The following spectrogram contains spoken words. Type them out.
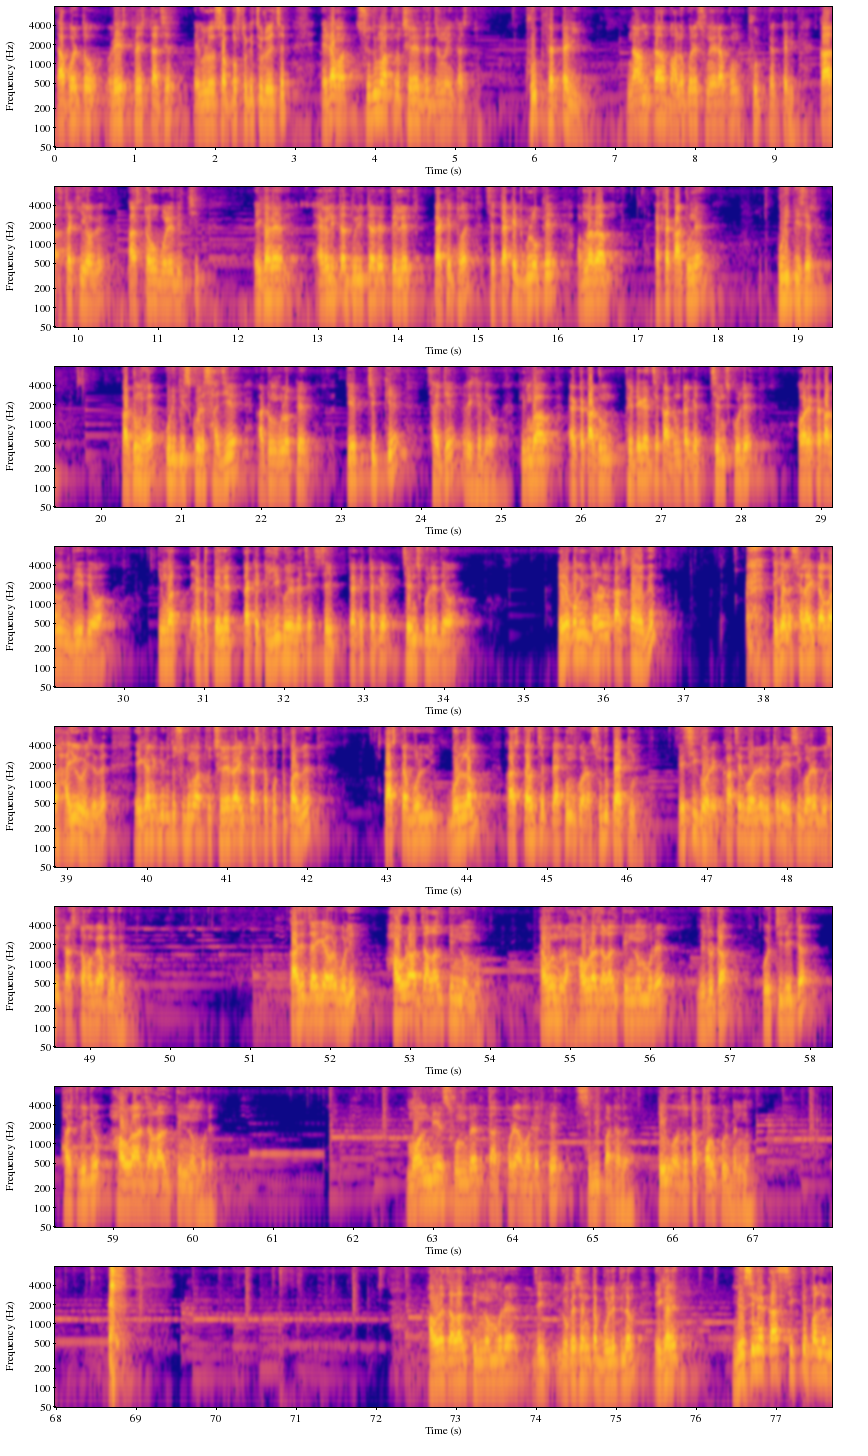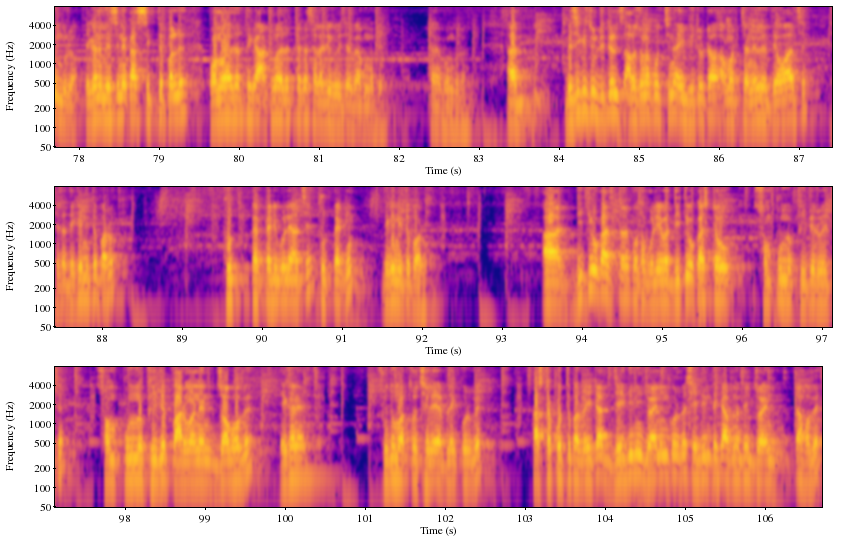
তারপরে তো রেস্ট ফেস্ট আছে, এগুলো সমস্ত কিছু রয়েছে। এটা মাত্র শুধুমাত্র ছেলেদের জন্য এই কাজটা। ফুড ফ্যাক্টরি নামটা ভালো করে শুনে রাখুন ফুড ফ্যাক্টরি কাজটা কী হবে? কাজটাও বলে দিচ্ছি। এখানে এক লিটার, দু লিটারের তেলের প্যাকেট হয়। সেই প্যাকেটগুলোকে আপনারা একটা কার্টুনে কুড়ি পিসের কার্টুন হয়। কুড়ি পিস করে সাজিয়ে কার্টুনগুলোকে টেপ চিপকে সাইডে রেখে দেওয়া। কিংবা একটা কার্টুন ফেটে গেছে কার্টুনটাকে চেঞ্জ করে আবার একটা কার্টুন দিয়ে দেওয়া। কিংবা একটা তেলের প্যাকেট লিক হয়ে গেছে, সেই প্যাকেটটাকে চেঞ্জ করে দেওয়া। এরকমই ধরনের কাজটা হবে। এখানে স্যালারিটা আবার হাই হয়ে যাবে। এখানে কিন্তু শুধুমাত্র ছেলেরা এই কাজটা করতে পারবে। কাজটা বললি, বললাম, কাজটা হচ্ছে প্যাকিং করা, শুধু প্যাকিং এসি ঘরে, কাঁচের ঘরের ভিতরে এসি ঘরে বসেই কাজটা হবে আপনাদের। কাজের জায়গায় আবার বলি হাওড়া জালাল তিন নম্বর। হ্যাঁ বন্ধুরা, হাওড়া জালাল তিন নম্বরে। ভিডিওটা করছি যেইটা ফার্স্ট ভিডিও হাওড়া জালাল তিন নম্বরে। মন দিয়ে শুনবেন, তারপরে আমাদেরকে সিবি পাঠাবেন। কেউ অযথা কল করবেন না। হাওড়া জালাল তিন নম্বরে যেই লোকেশনটা বলে দিলাম, এখানে মেশিনের কাজ শিখতে পারলে বন্ধুরা, এখানে মেশিনের কাজ শিখতে পারলে পনেরো হাজার থেকে আঠেরো হাজার টাকা স্যালারি হয়ে যাবে আপনাদের। হ্যাঁ বন্ধুরা। আর বেশি কিছু ডিটেলস আলোচনা করছি না, এই ভিডিওটা আমার চ্যানেলে দেওয়া আছে, সেটা দেখে নিতে পারো। ফুড ফ্যাক্টরি বলে আছে ফুড প্যাকিং দেখে নিতে পারো। আর দ্বিতীয় কাজটার কথা বলি, এবার দ্বিতীয় কাজটাও সম্পূর্ণ ফ্রিতে রয়েছে। সম্পূর্ণ ফ্রিতে পারমানেন্ট জব হবে। এখানে শুধুমাত্র ছেলে অ্যাপ্লাই করবে, কাজটা করতে পারবে। এটা যেই দিনই জয়েনিং করবে, সেই দিন থেকে আপনাদের জয়েনটা হবে।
